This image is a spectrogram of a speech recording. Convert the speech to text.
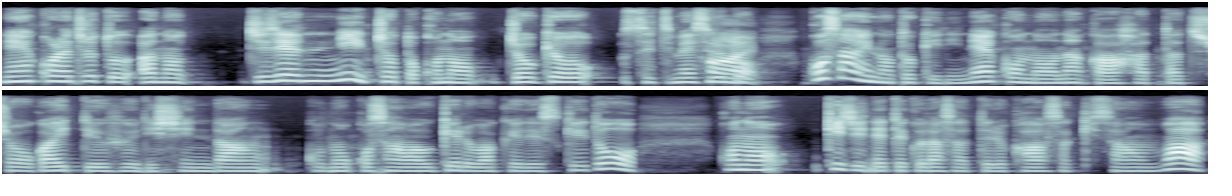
ね、これちょっとあの、事前にちょっとこの状況を説明すると、はい。5歳の時にね、このなんか発達障害っていうふうに診断、このお子さんは受けるわけですけど、この記事に出てくださってる川崎さんは、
